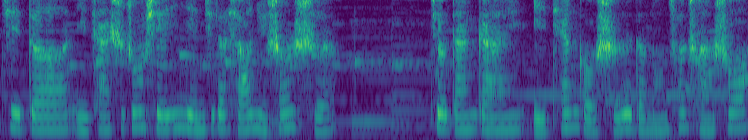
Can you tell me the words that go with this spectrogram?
记得你才是中学一年级的小女生时，就胆敢以天狗食日的农村传说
